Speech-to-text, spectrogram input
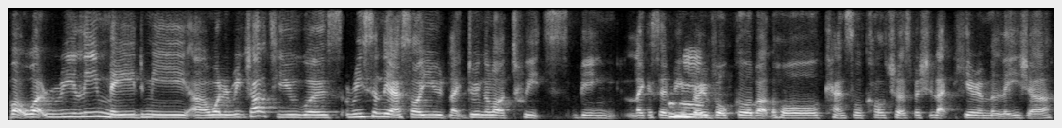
But what really made me uh, want to reach out to you was recently I saw you like doing a lot of tweets, being like I said, being Mhm. very vocal about the whole cancel culture, especially like here in Malaysia.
